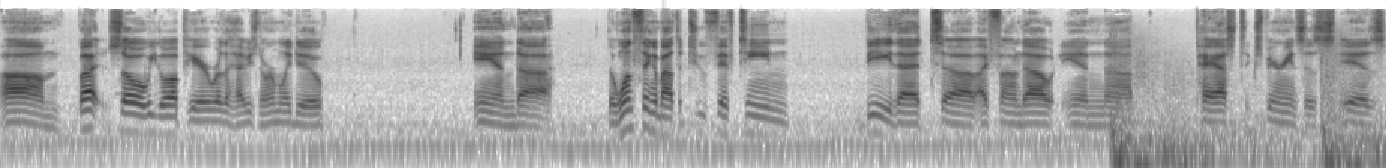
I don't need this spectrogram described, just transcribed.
Um, but so we go up here where the heavies normally do, and uh, the one thing about the 215B that uh, I found out in uh, past experiences is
